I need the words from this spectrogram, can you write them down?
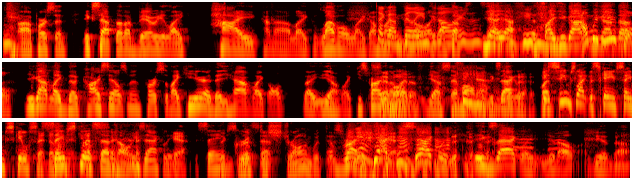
uh, person, except at a very like high kind of like level. Like I'm Talk like, about you know, billions of I'm the- dollars and yeah, stuff. yeah. A few It's like you got I'm with you, got you, the, Paul. you got like the car salesman person like here, and then you have like all like yeah, like he's probably Sam gonna write. A, yeah, Sam Sam Altman, Altman. exactly. it seems like the same same skill set. doesn't same skill set. No, exactly. Yeah. same. the skill grift set. is strong with this. Right. Yeah. Yeah, exactly. exactly. You know, I mean, uh,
